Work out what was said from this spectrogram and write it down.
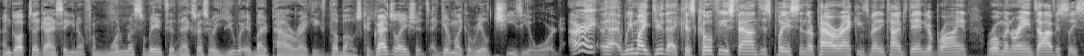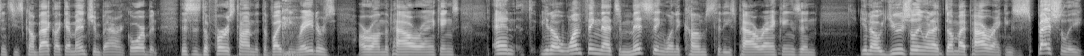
and go up to a guy and say, you know, from one WrestleMania to the next WrestleMania, you were in my power rankings the most. Congratulations, and give him like a real cheesy award. all right, uh, we might do that because Kofi has found his place in their power rankings many times. Daniel Bryan, Roman Reigns, obviously since he's come back. Like I mentioned, Baron Corbin. This is the first time that the Viking Raiders are on the power rankings. And you know, one thing that's missing when it comes to these power rankings and you know, usually when I've done my power rankings, especially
